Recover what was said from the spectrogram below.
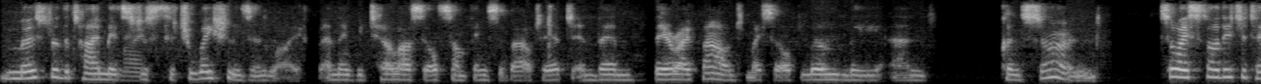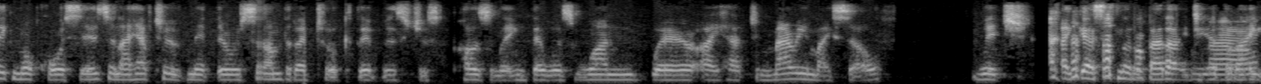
Most of the time, it's right. just situations in life, and then we tell ourselves some things about it. And then there I found myself lonely and concerned. So I started to take more courses, and I have to admit there were some that I took that was just puzzling. There was one where I had to marry myself, which I guess is not a bad idea, no. but I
